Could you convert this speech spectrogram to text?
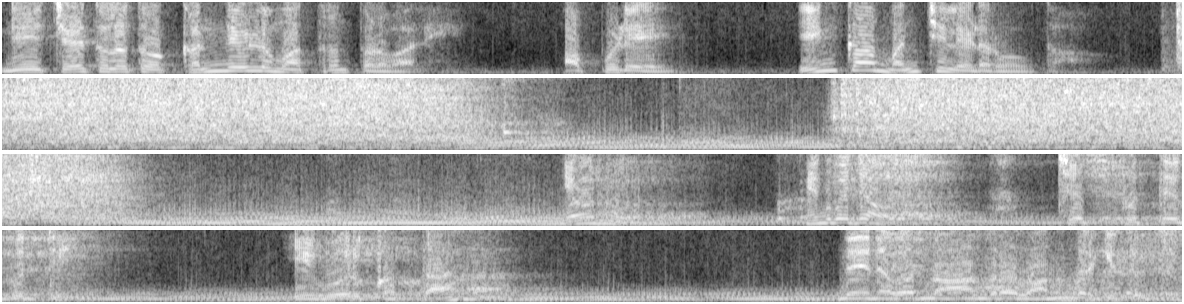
నీ చేతులతో కన్నీళ్ళు మాత్రం తొడవాలి. అప్పుడే ఇంకా మంచి లీడర్ అవుతావు. తెగుద్ది. ఈ ఊరు కొత్త? నేనెవరినో ఆంధ్రాలో అందరికీ తెలుసు.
